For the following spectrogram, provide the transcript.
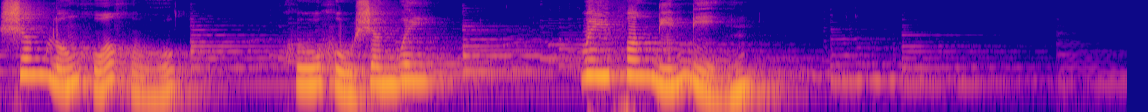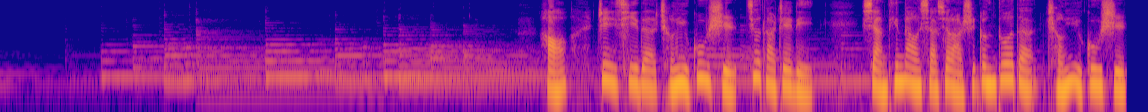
生龙活虎，虎虎生威，威风凛凛。好，这一期的成语故事就到这里。想听到小雪老师更多的成语故事、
